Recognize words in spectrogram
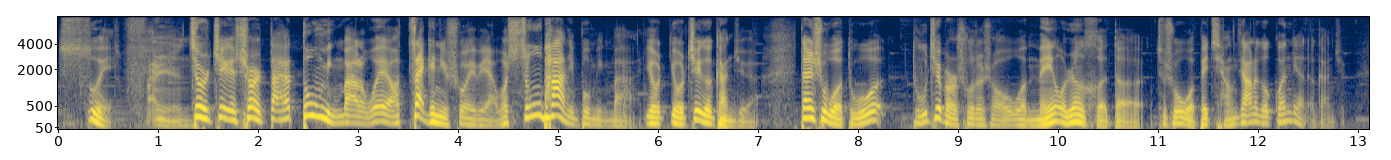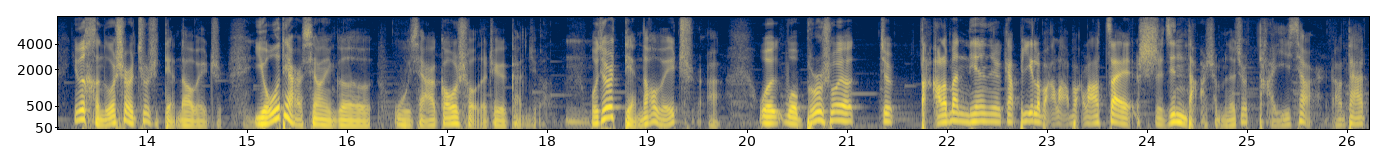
碎，烦人，就是这个事儿大家都明白了，我也要再跟你说一遍，我生怕你不明白，有有这个感觉。但是我读读这本书的时候，我没有任何的，就说我被强加了个观点的感觉，因为很多事儿就是点到为止，有点像一个武侠高手的这个感觉。嗯我就是点到为止啊，我我不是说要就打了半天就嘎哔啦吧啦吧啦再使劲打什么的，就是打一下，然后大家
